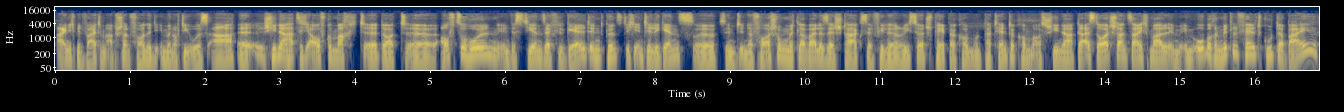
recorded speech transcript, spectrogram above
eigentlich mit weitem Abstand vorne die immer noch die USA. Äh, China hat sich aufgemacht, äh, dort äh, aufzuholen, investieren sehr viel Geld in künstliche Intelligenz, äh, sind in der Forschung mittlerweile sehr stark, sehr viele Research Paper kommen und Patente kommen aus China. Da ist Deutschland, sage ich mal, im, im oberen Mittelfeld gut dabei.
